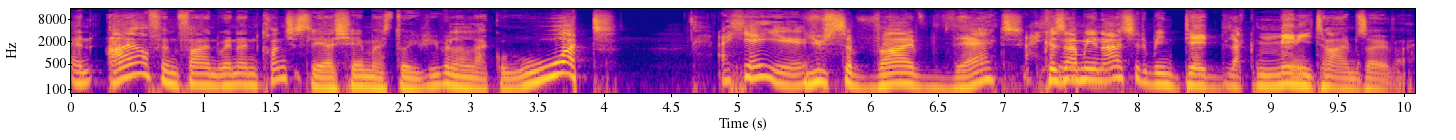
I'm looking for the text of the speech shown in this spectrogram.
and I often find when unconsciously I share my story, people are like, "What? I hear you. You survived that?" Because I, hear mean, you. I should have been dead like many times over.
